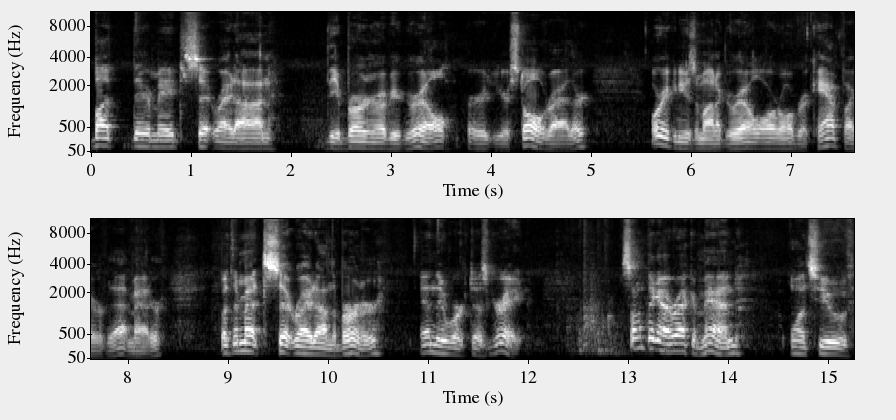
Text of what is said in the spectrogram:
but they're made to sit right on the burner of your grill, or your stove rather, or you can use them on a grill or over a campfire for that matter. But they're meant to sit right on the burner, and they work just great. Something I recommend once you've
